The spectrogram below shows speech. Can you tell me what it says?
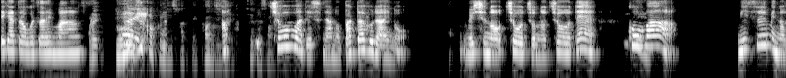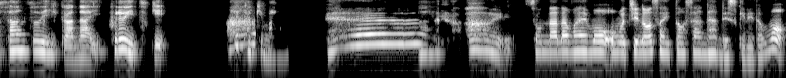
ありがとうございます。あれ、どの字書くんでしたっけ、はい、漢字で。蝶はですね、あの、バタフライの虫の蝶々の蝶で、子は、湖の山水がない古い月で書きます。ええー、はい。そんな名前もお持ちの斉藤さんなんですけれども、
